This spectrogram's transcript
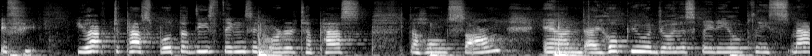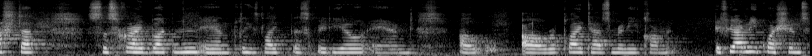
If you, you have to pass both of these things in order to pass the whole song. And I hope you enjoy this video. Please smash that subscribe button and please like this video and I'll, I'll reply to as many comment. If you have any questions,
